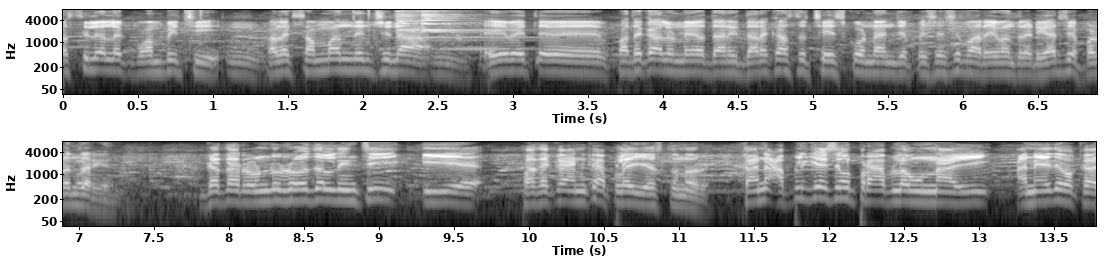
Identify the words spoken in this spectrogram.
బస్తీలకు పంపించి ఉమ్. వాళ్ళకి సంబంధించిన ఏవైతే పథకాలు ఉన్నాయో దానికి దరఖాస్తు చేసుకోండి అని చెప్పేసి మా రేవంత్ రెడ్డి గారు చెప్పడం జరిగింది. గత రెండు రోజుల నుంచి ఈ పథకానికి అప్లై చేస్తున్నారు. కానీ అప్లికేషన్ ప్రాబ్లం ఉన్నాయి అనేది ఒక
